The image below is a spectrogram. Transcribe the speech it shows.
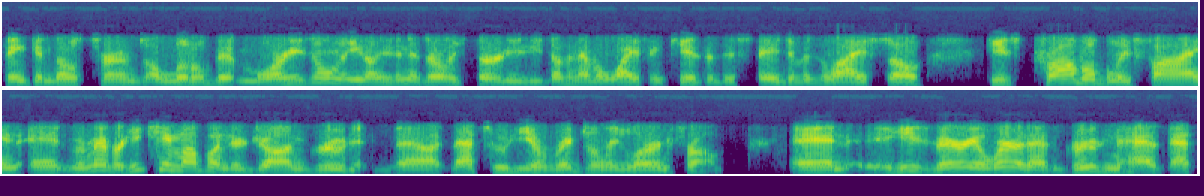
think in those terms a little bit more. He's only, you know, he's in his early 30s. He doesn't have a wife and kids at this stage of his life, so he's probably fine. And remember, he came up under Jon Gruden. Uh, that's who he originally learned from. And he's very aware that Gruden has that's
